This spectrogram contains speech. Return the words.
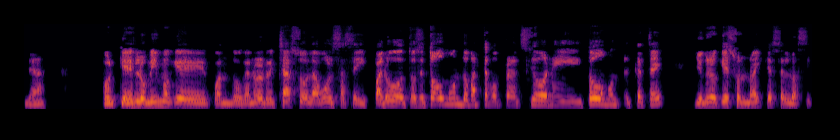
¿Ya? Porque es lo mismo que cuando ganó el rechazo la bolsa se disparó, entonces todo el mundo parte a comprar acciones y todo el mundo, ¿cachai? Yo creo que eso no hay que hacerlo así.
